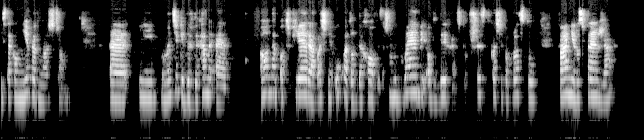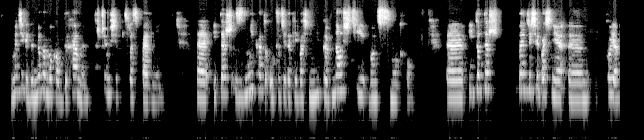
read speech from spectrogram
i z taką niepewnością. E, I w momencie, kiedy wdychamy R, on nam otwiera właśnie układ oddechowy, zaczynamy głębiej oddychać, to wszystko się po prostu fajnie rozpręża. W momencie, kiedy my głęboko oddychamy, też czujemy się coraz pewniej. E, I też znika to uczucie takiej właśnie niepewności bądź smutku. E, I to też będzie się właśnie pojaw,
